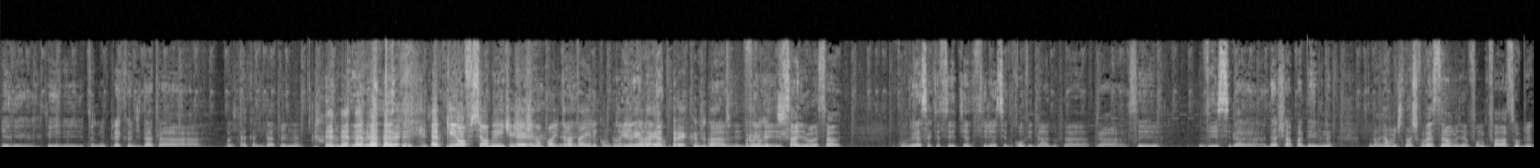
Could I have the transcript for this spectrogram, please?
Ele, ele também pré-candidato a. Hoje é candidato ele, né? é porque oficialmente a gente é, não pode tratar é, ele como candidato. Ele ainda é pré-candidato. Ah, Bruno Reis. saiu essa conversa que teria sido convidado para ser vice da, da chapa dele, né? Nós, realmente nós conversamos, né? Fomos falar sobre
